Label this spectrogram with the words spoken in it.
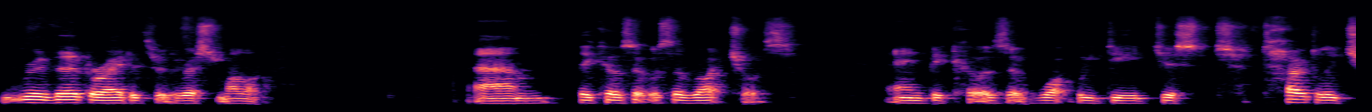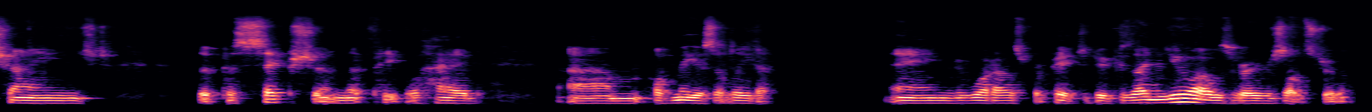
reverberated through the rest of my life um, because it was the right choice and because of what we did just totally changed the perception that people had um, of me as a leader and what I was prepared to do because they knew I was very results driven.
